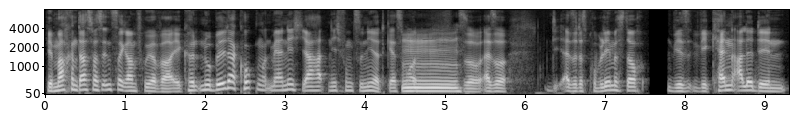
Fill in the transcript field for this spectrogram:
wir machen das, was Instagram früher war. Ihr könnt nur Bilder gucken und mehr nicht. Ja, hat nicht funktioniert. Guess what? Mm, So, also, die, also das Problem ist doch, wir, wir kennen alle den,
